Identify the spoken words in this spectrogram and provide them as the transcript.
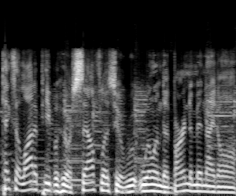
takes a lot of people who are selfless, who are willing to burn the midnight oil,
